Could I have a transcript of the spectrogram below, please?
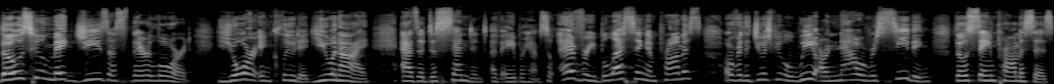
Those who make Jesus their Lord, you're included, you and I, as a descendant of Abraham. So every blessing and promise over the Jewish people, we are now receiving those same promises.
